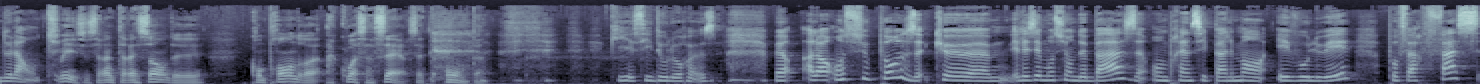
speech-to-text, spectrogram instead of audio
de la honte? Oui, ce serait intéressant de comprendre à quoi ça sert, cette honte. qui est si douloureuse. Alors, on suppose que euh, les émotions de base ont principalement évolué pour faire face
